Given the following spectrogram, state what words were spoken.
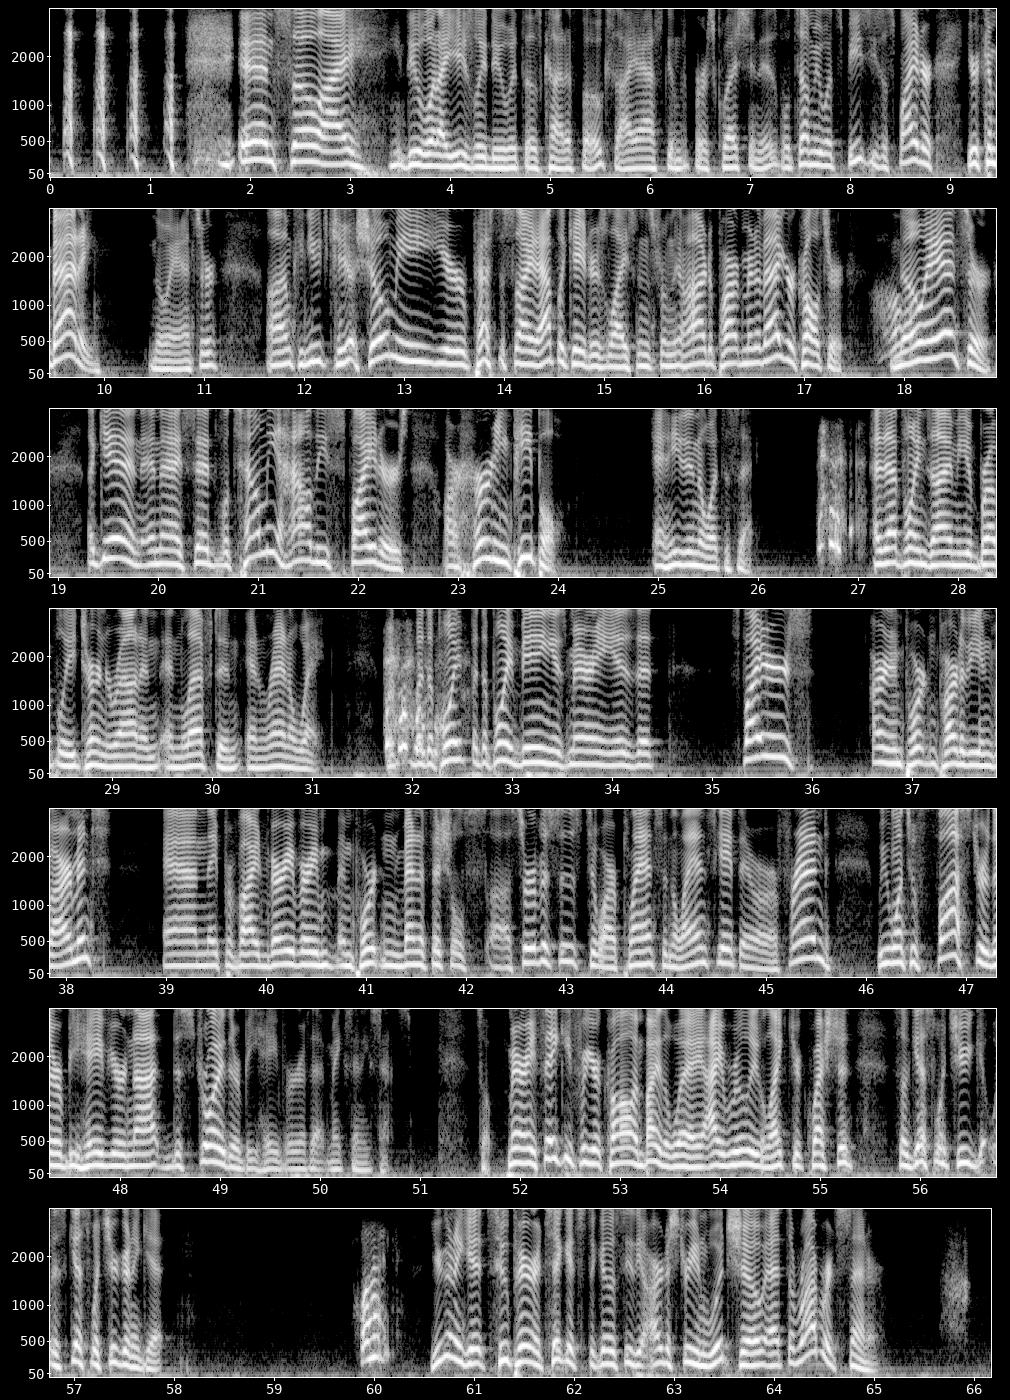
and so I do what I usually do with those kind of folks. I ask them the first question is, "Well, tell me what species of spider you're combating." No answer. Um, can you show me your pesticide applicator's license from the Ohio Department of Agriculture? Oh. No answer. Again, and I said, Well, tell me how these spiders are hurting people. And he didn't know what to say. At that point in time, he abruptly turned around and, and left and, and ran away. But, but the point, but the point being is, Mary, is that spiders are an important part of the environment and they provide very, very important beneficial uh, services to our plants in the landscape. They are our friend. We want to foster their behavior, not destroy their behavior, if that makes any sense. So, Mary, thank you for your call. And by the way, I really liked your question. So, guess what you guess what you're going to get? What? You're going to get two pair of tickets to go see the Artistry and Wood Show at the Roberts Center.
